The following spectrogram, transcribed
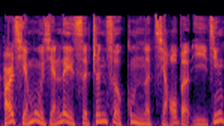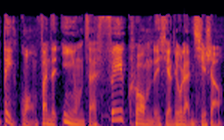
而且目前类似侦测功能的脚本已经被广泛的应用在非 Chrome 的一些浏览器上，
